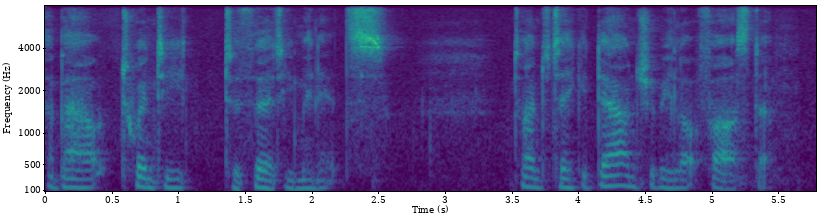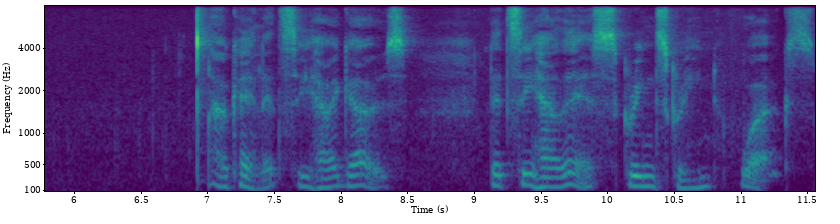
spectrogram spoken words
about 20 to 30 minutes. Time to take it down should be a lot faster. Okay, let's see how it goes. Let's see how this green screen works.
